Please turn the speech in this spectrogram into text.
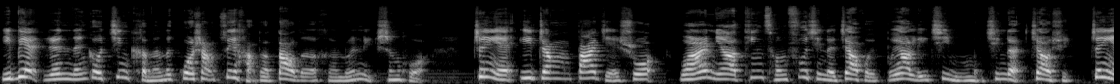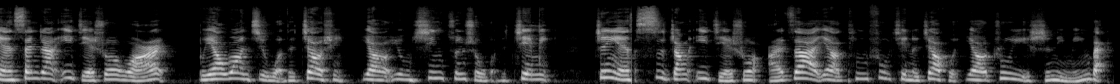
以便人能够尽可能地过上最好的道德和伦理生活。箴言一章八节说：“我儿，你要听从父亲的教诲，不要离弃母亲的教训。”箴言三章一节说：“我儿，不要忘记我的教训，要用心遵守我的诫命。”箴言四章一节说：“儿子啊，要听父亲的教诲，要注意使你明白。”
